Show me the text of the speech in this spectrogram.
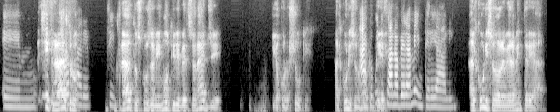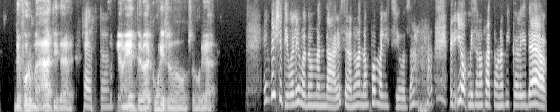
E, sì, tra l'altro, fare... sì. tra l'altro, scusami, molti dei personaggi li ho conosciuti. Alcuni sono ecco, quindi veri. sono veramente reali. Alcuni sono veramente reali, deformati, da, certo. ovviamente, ma alcuni sono, sono reali. E invece ti volevo domandare, questa è una domanda un po' maliziosa, io mi sono fatta una piccola idea,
